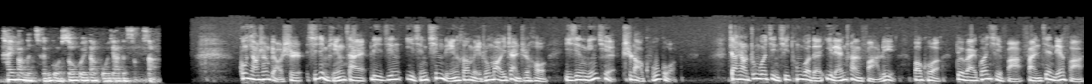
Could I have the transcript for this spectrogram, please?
开放的成果收归到国家的手上。龚祥生表示，习近平在历经疫情清零和美中贸易战之后，已经明确吃到苦果，加上中国近期通过的一连串法律，包括对外关系法、反间谍法、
